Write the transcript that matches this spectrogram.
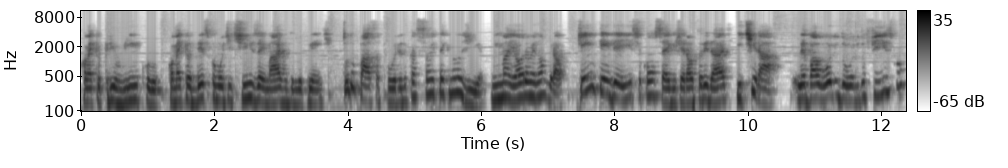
como é que eu crio vínculo, como é que eu descomoditizo a imagem do meu cliente. Tudo passa por educação e tecnologia, em maior ou menor grau. Quem entender isso consegue gerar autoridade e tirar levar o olho do olho do físico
